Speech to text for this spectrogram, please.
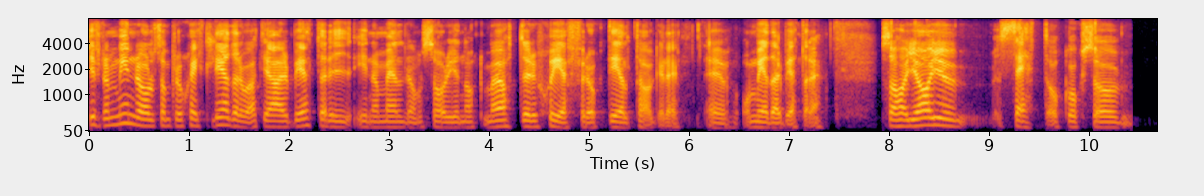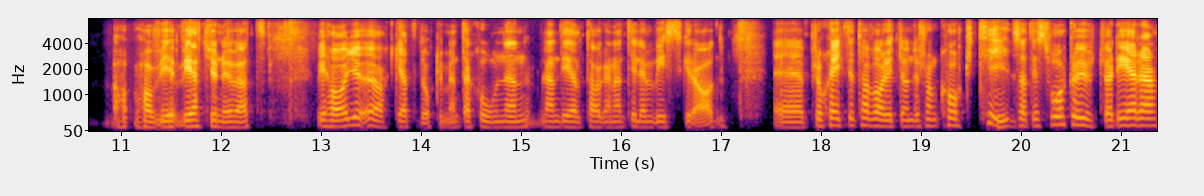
Utifrån min roll som projektledare och att jag arbetar i, inom äldreomsorgen och möter chefer och deltagare eh, och medarbetare så har jag ju sett och också har vi vet ju nu att vi har ju ökat dokumentationen bland deltagarna till en viss grad. Eh, projektet har varit under så kort tid så att det är svårt att utvärdera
